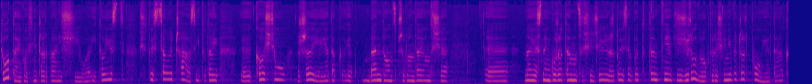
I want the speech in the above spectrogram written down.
tutaj właśnie czerpali siłę i to jest, to jest cały czas i tutaj e, Kościół żyje. Ja tak jak będąc, przyglądając się e, na Jasnej Górze temu, co się dzieje, że tu jest jakby to tętnie jakieś źródło, które się nie wyczerpuje, tak?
